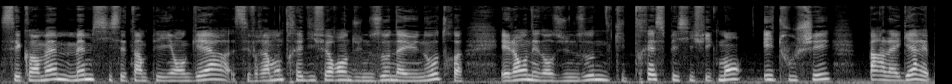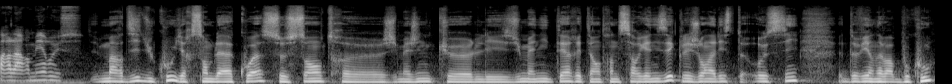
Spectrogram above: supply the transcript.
c'est quand même, même si c'est un pays en guerre, c'est vraiment très différent d'une zone à une autre. Et là, on est dans une zone qui très spécifiquement est touchée par la guerre et par l'armée russe. Mardi, du coup, il ressemblait à quoi ce centre euh, J'imagine que les humanitaires étaient en train de s'organiser, que les journalistes aussi devaient y en avoir beaucoup?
